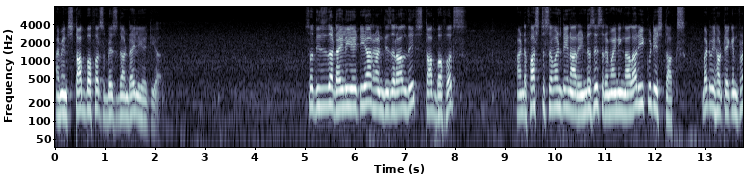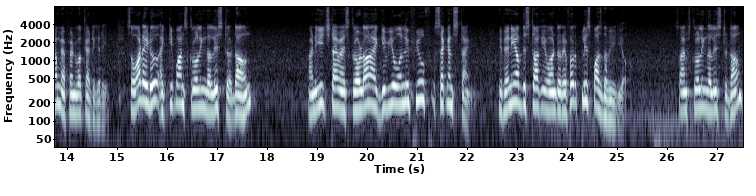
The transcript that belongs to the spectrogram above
I mean stop buffers based on daily ATR. So this is the daily ATR and these are all the stop buffers. And the first 17 are indices, remaining all are equity stocks. But we have taken from F&O category. So what I do, I keep on scrolling the list down and each time I scroll down, I give you only few seconds time. If any of the stock you want to refer, please pause the video. So I'm scrolling the list down.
